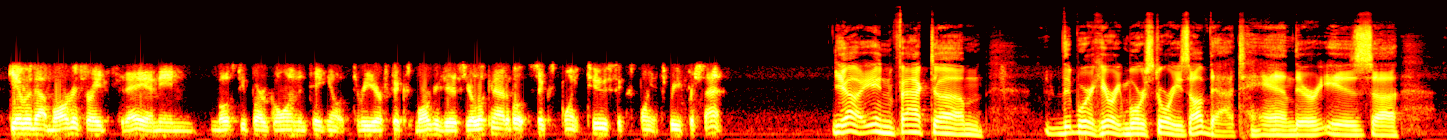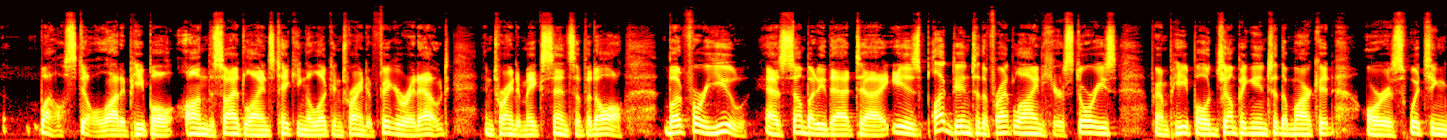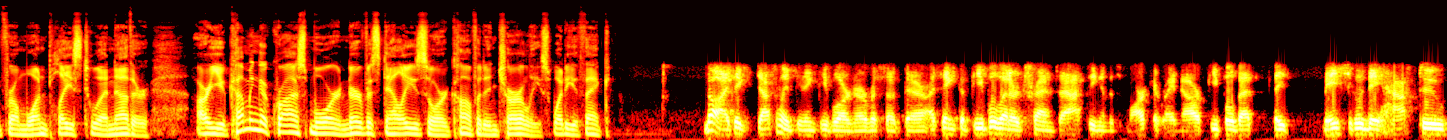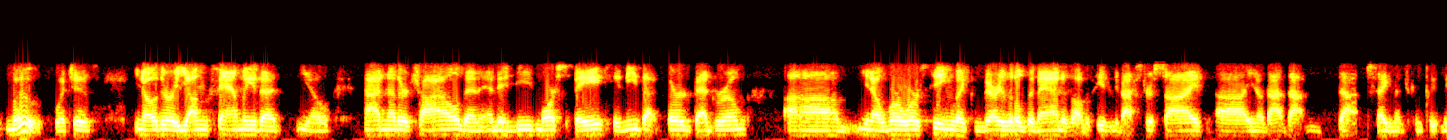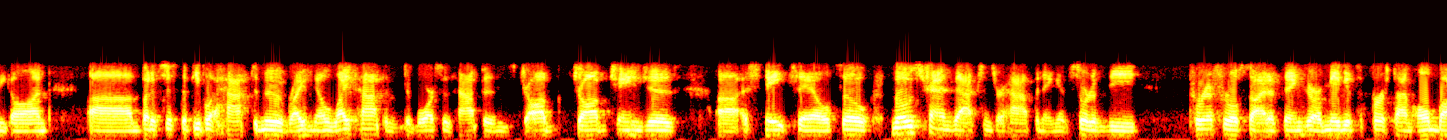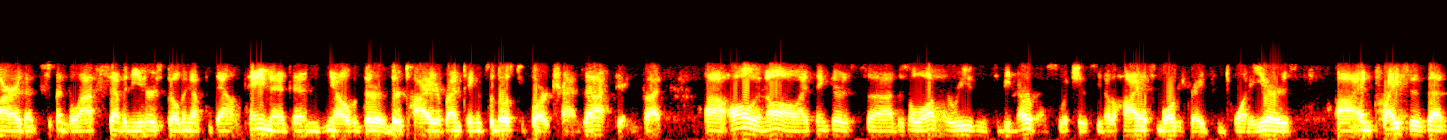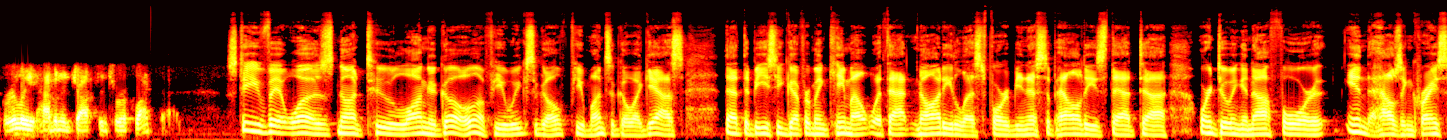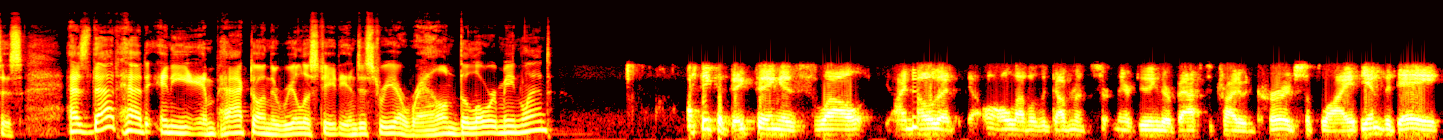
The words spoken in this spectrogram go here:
Given that mortgage rates today, I mean, most people are going and taking out three-year fixed mortgages. You're looking at about 6.2, 6.3 percent. Yeah, in fact, um, we're hearing more stories of that, and there is. Uh, well, still a lot of people on the sidelines taking a look and trying to figure it out and trying to make sense of it all. But for you, as somebody that uh, is plugged into the front line, hear stories from people jumping into the market or switching from one place to another, are you coming across more nervous Nellies or confident Charlies? What do you think? No, I think definitely think people are nervous out there. I think the people that are transacting in this market right now are people that they basically they have to move, which is you know they're a young family that you know had another child and, and they need more space. They need that third bedroom. Um, you know, where we're seeing like very little demand is obviously the investor side. Uh, you know, that that that segment's completely gone. Um, but it's just the people that have to move, right? You know, life happens, divorces happens, job job changes, uh, estate sales. So those transactions are happening. It's sort of the peripheral side of things, or maybe it's a first time home buyer that spent the last seven years building up the down payment and, you know, they're, they're tired of renting. And so those people are transacting. But, uh, all in all, I think there's, uh, there's a lot of reasons to be nervous, which is, you know, the highest mortgage rates in 20 years, uh, and prices that really haven't adjusted to reflect that. Steve, it was not too long ago, a few weeks ago, a few months ago, I guess, that the BC government came out with that naughty list for municipalities that uh, weren't doing enough for in the housing crisis. Has that had any impact on the real estate industry around the lower mainland? I think the big thing is, well, I know that all levels of government certainly are doing their best to try to encourage supply. At the end of the day,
